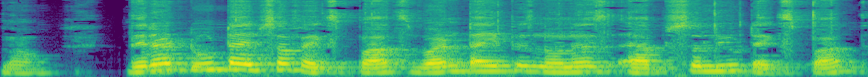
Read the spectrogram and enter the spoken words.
Now there are two types of XPaths. One type is known as absolute XPath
